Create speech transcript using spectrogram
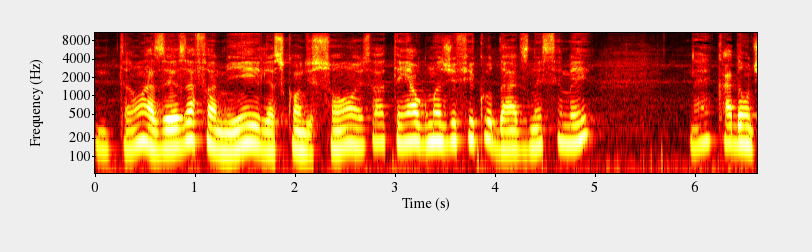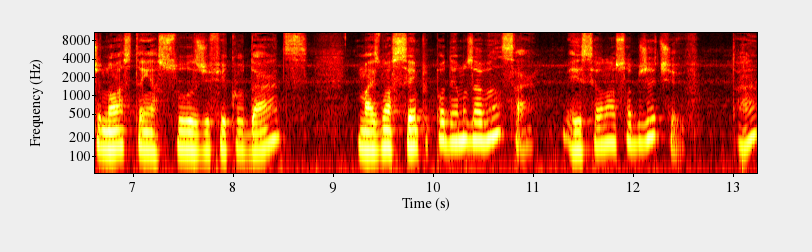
Então, às vezes a família, as condições, ela tem algumas dificuldades nesse meio. Né? Cada um de nós tem as suas dificuldades, mas nós sempre podemos avançar. Esse é o nosso objetivo. Tá?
